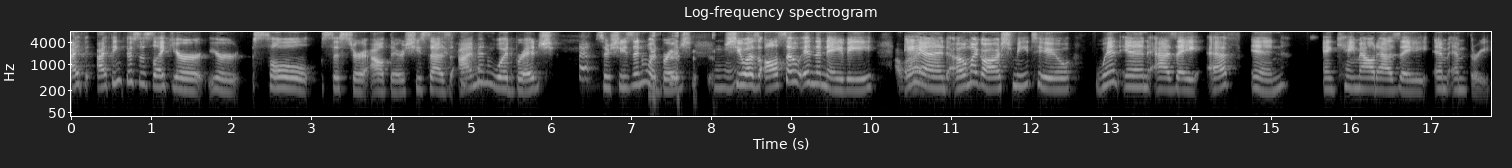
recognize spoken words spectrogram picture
I, th- I think this is like your your soul sister out there. She says, I'm in Woodbridge so she's in Woodbridge. mm-hmm. She was also in the Navy. Right. And oh my gosh, me too. went in as a FN and came out as a MM3.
